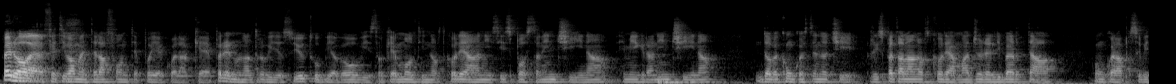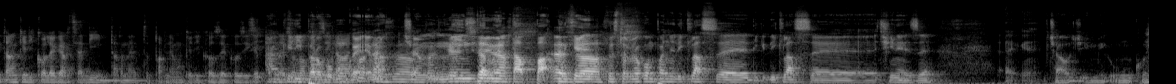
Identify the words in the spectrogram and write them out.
però eh, effettivamente la fonte poi è quella che è. Però in un altro video su YouTube avevo visto che molti nordcoreani si spostano in Cina, emigrano in Cina, dove comunque essendoci rispetto alla Nord Corea maggiore libertà, comunque la possibilità anche di collegarsi ad internet, parliamo anche di cose così che per noi Anche lì però comunque è una, Esatto, cioè, un internet a pa- perché Esatto. questo mio compagno di classe, di, di classe cinese, eh, ciao Jimmy comunque,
